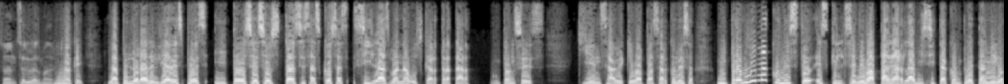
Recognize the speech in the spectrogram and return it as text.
Son células madre. Mm, Ok, la píldora del día después y todos esos, todas esas cosas sí las van a buscar tratar. Entonces, quién sabe qué va a pasar con eso. Mi problema con esto es que se le va a pagar la visita completa, amigo.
